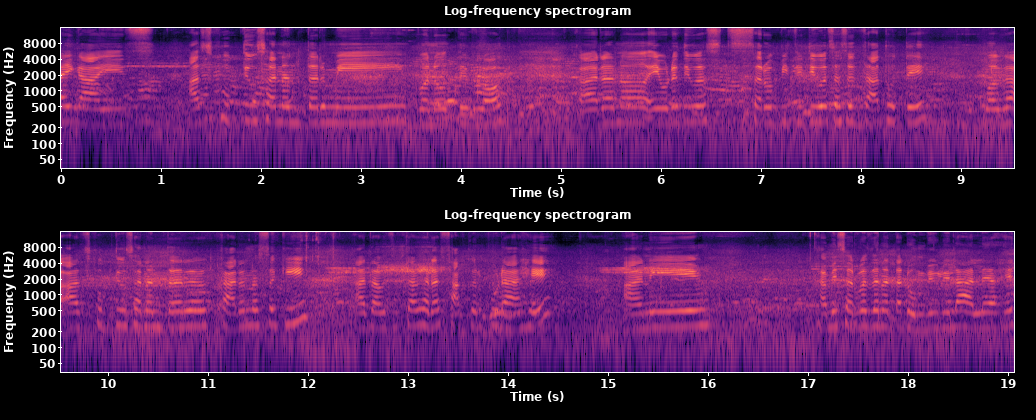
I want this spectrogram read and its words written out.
हाय गाईज आज खूप दिवसानंतर मी बनवते ब्लॉग कारण एवढे दिवस सर्व बिझी दिवस असे जात होते. मग आज खूप दिवसानंतर कारण असं की आज आमच्या घरात साखरपुडा आहे. आणि आम्ही सर्वजण आता डोंबिवलीला आले आहेत.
